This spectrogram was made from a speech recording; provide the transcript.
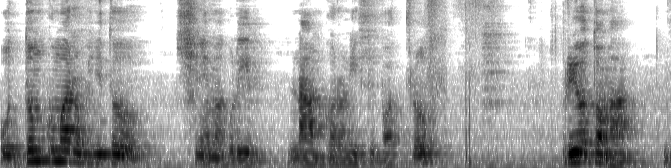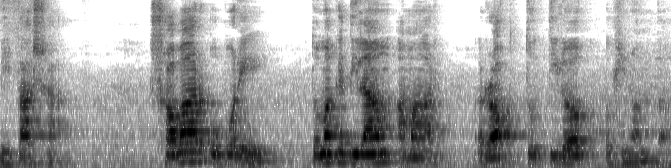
উত্তম কুমার অভিনীত সিনেমাগুলির নামকরণ একটি পত্র, প্রিয়তমা বিপাশা। সবার উপরে তোমাকে দিলাম আমার রক্ত তিলক অভিনন্দন।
